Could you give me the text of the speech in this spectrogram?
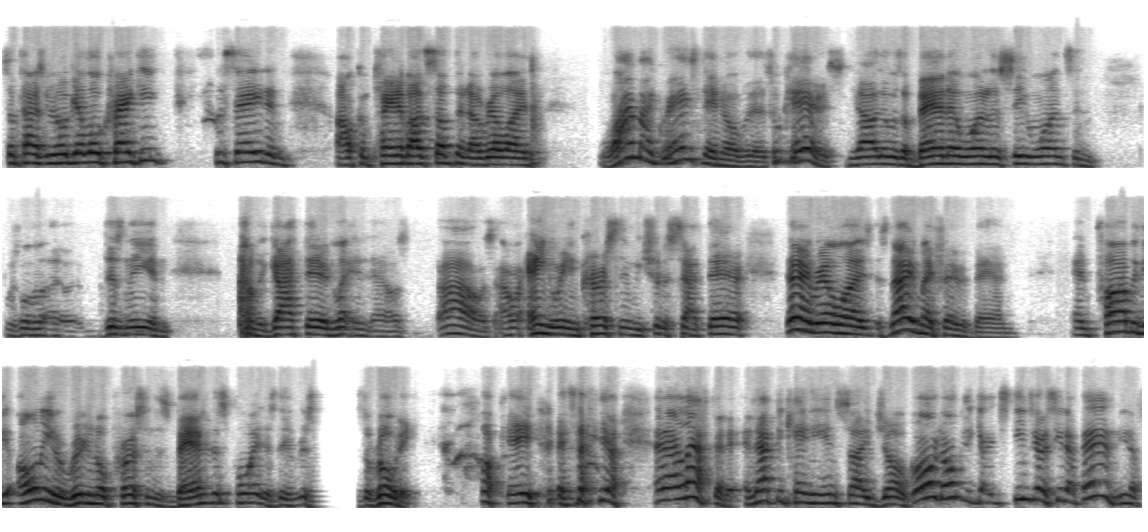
sometimes we all get a little cranky, saying, and I'll complain about something. I realize why am I grandstanding over this? Who cares? You know, there was a band I wanted to see once, and it was uh, Disney, and we got there, and, and I was, oh, I was, I was angry and cursing. We should have sat there. Then I realized it's not even my favorite band, and probably the only original person in this band at this point is the is the roadie. okay, it's not, and I laughed at it, and that became the inside joke. Oh, don't Steve's got to see that band. You know,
